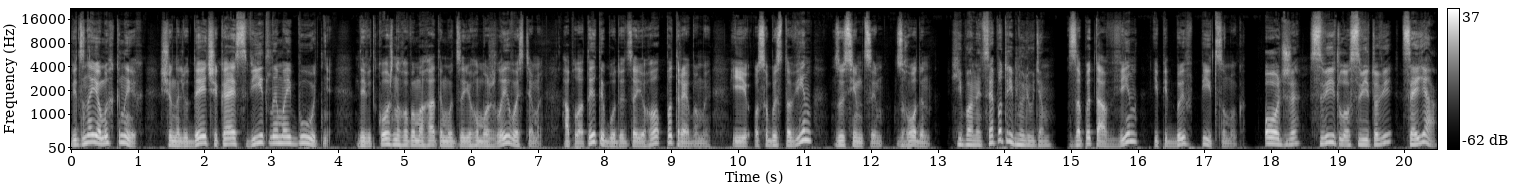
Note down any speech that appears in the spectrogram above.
від знайомих книг, що на людей чекає світле майбутнє, де від кожного вимагатимуть за його можливостями, а платити будуть за його потребами. І особисто він з усім цим згоден. Хіба не це потрібно людям? Запитав він і підбив підсумок. Отже, світло світові це я.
